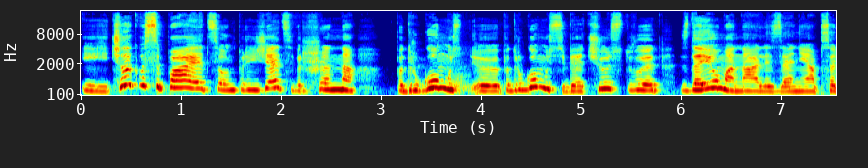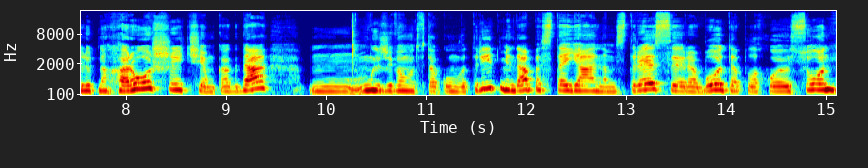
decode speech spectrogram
и человек высыпается, он приезжает совершенно по-другому, э, по-другому себя чувствует, сдаем анализы, они абсолютно хорошие, чем когда мы живем вот в таком вот ритме, да, постоянном, стрессы, работа, плохой сон,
